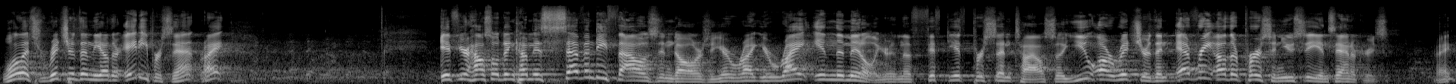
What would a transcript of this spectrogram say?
Well, it's richer than the other 80%, right? If your household income is $70,000 a year, right, you're right in the middle. You're in the 50th percentile. So you are richer than every other person you see in Santa Cruz, right?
